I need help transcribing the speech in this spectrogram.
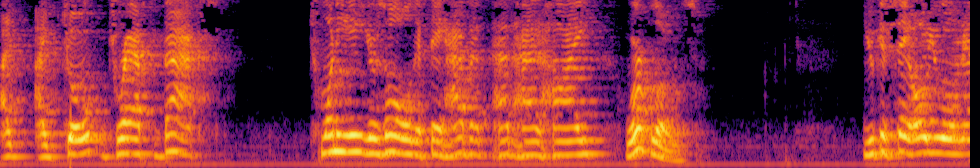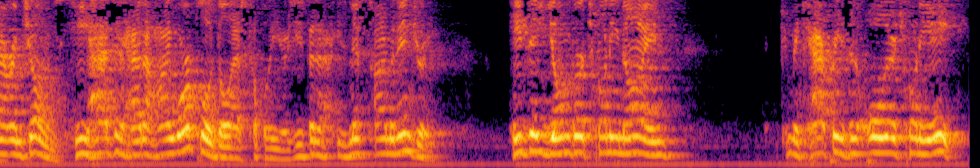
I, I don't draft backs 28 years old if they have, have had high workloads. You can say, oh, you own Aaron Jones. He hasn't had a high workload the last couple of years. He's been he's missed time with injury. He's a younger 29. McCaffrey's an older 28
